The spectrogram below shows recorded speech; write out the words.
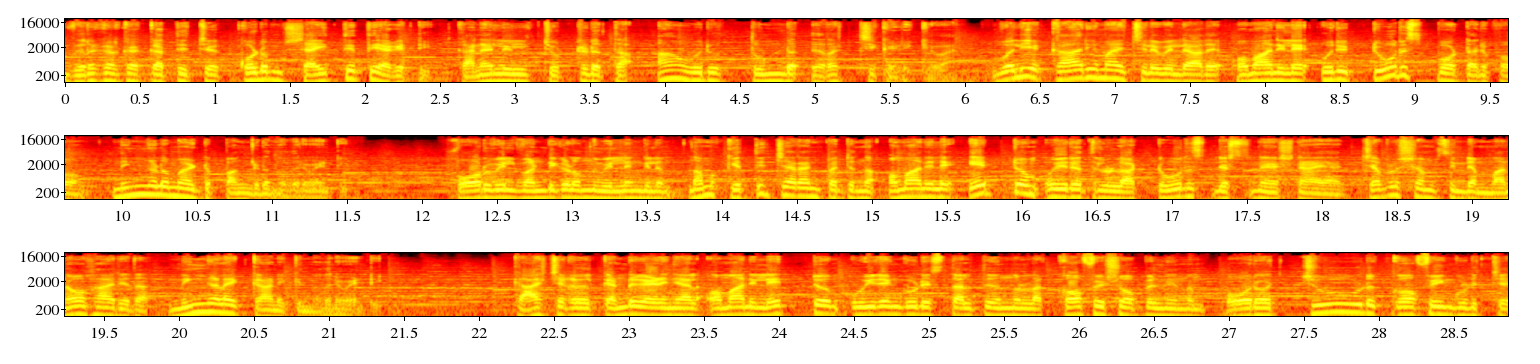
വിറകൊക്കെ കത്തിച്ച് കൊടും ശൈത്യത്തെ അകറ്റി കനലിൽ ചുട്ടെടുത്ത ആ ഒരു തുണ്ട് ഇറച്ചി കഴിക്കുവാൻ. വലിയ കാര്യമായ ചിലവില്ലാതെ ഒമാനിലെ ഒരു ടൂറിസ്റ്റ് സ്പോട്ട് അനുഭവം നിങ്ങളുമായിട്ട് പങ്കിടുന്നതിന് വേണ്ടി. ഫോർ വീൽ വണ്ടികളൊന്നുമില്ലെങ്കിലും നമുക്ക് എത്തിച്ചേരാൻ പറ്റുന്ന ഒമാനിലെ ഏറ്റവും ഉയരത്തിലുള്ള ടൂറിസ്റ്റ് ഡെസ്റ്റിനേഷനായ ജബൽ ഷംസിന്റെ മനോഹാരിത നിങ്ങളെ കാണിക്കുന്നതിന് വേണ്ടി. കാഴ്ചകൾ കണ്ടു കഴിഞ്ഞാൽ ഒമാനിൽ ഏറ്റവും ഉയരം കൂടിയ സ്ഥലത്ത് നിന്നുള്ള കോഫി ഷോപ്പിൽ നിന്നും ഓരോ ചൂട് കോഫിയും കുടിച്ച്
